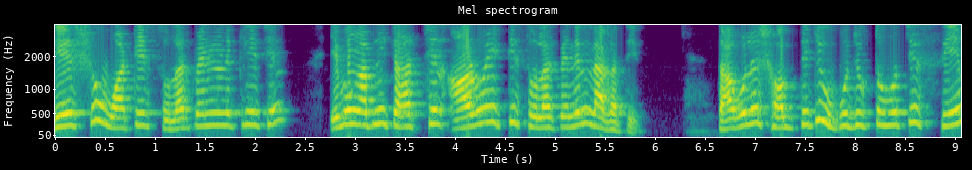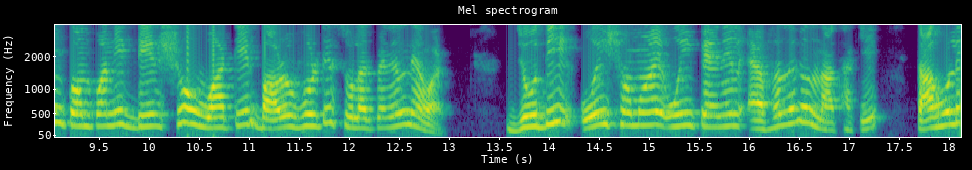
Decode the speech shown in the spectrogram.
দেড়শো ওয়াটের সোলার প্যানেল কিনেছেন এবং আপনি চাচ্ছেন আরও একটি সোলার প্যানেল লাগাতে। তাহলে সব থেকে উপযুক্ত হচ্ছে সেম কোম্পানির দেড়শো ওয়াটের বারো ভোল্টের সোলার প্যানেল নেওয়ার। যদি ওই সময় ওই প্যানেল অ্যাভেলেবেল না থাকে, তাহলে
